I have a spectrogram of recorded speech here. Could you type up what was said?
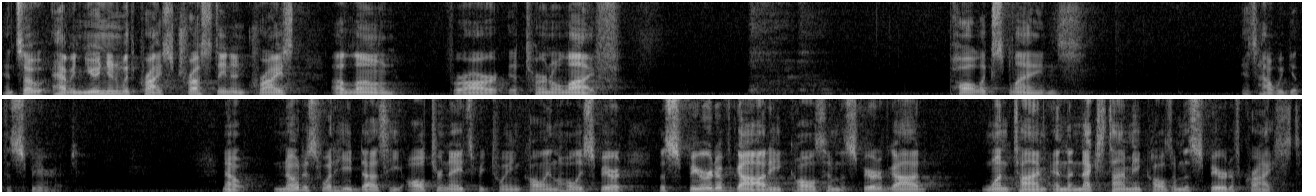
And so, having union with Christ, trusting in Christ alone for our eternal life Paul explains is how we get the Spirit. Now, notice what he does. He alternates between calling the Holy Spirit the Spirit of God, he calls him the Spirit of God one time, and the next time he calls him the Spirit of Christ.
